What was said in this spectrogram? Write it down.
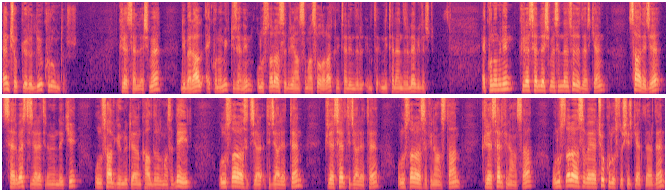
en çok görüldüğü kurumdur. Küreselleşme, liberal ekonomik düzenin uluslararası bir yansıması olarak nitelendirilebilir. Ekonominin küreselleşmesinden söz ederken sadece serbest ticaretin önündeki ulusal gümrüklerin kaldırılması değil, uluslararası ticaretten küresel ticarete, uluslararası finanstan küresel finansa, uluslararası veya çok uluslu şirketlerden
